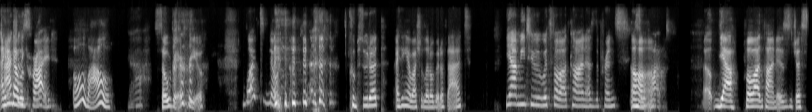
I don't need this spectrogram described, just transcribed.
I, I think that actually was. cried. Oh wow, Yeah. so rare for you. What? No, it's not. Khoobsurat. I think I watched a little bit of that. yeah, me too. With Fawad Khan as the prince. So Uh-huh. hot. Uh, yeah, Fawad Khan is just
